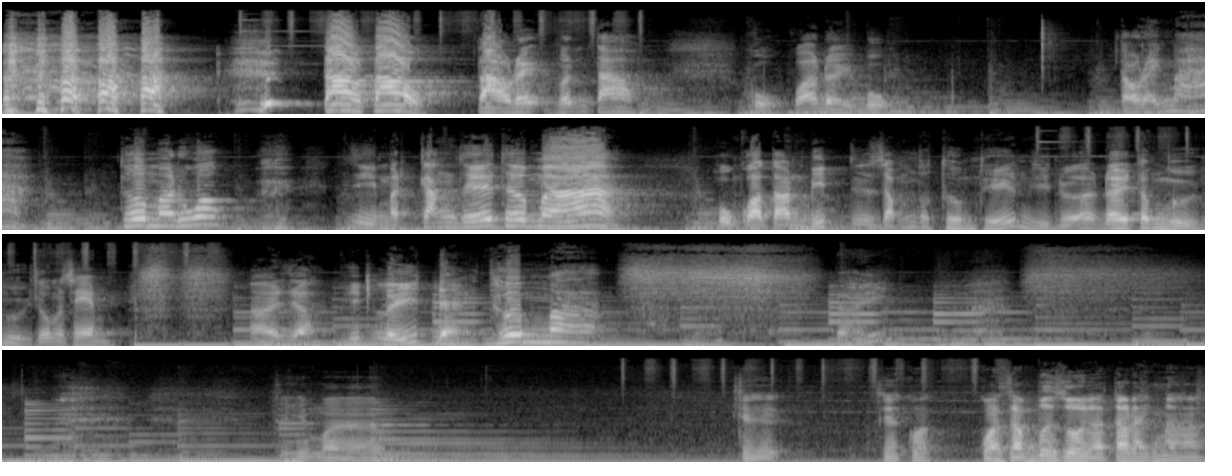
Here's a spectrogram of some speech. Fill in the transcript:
tao tao tao đấy, vẫn tao. Khổ quá đầy bụng. Tao đánh mà thơm mà, đúng không? Gì mặt căng thế, thơm mà. Hôm qua tao ăn bít dắm tao thơm thế làm gì nữa. Đây, tao ngửi ngửi cho mà xem. Đấy chưa hít lấy hít để, thơm mà. Đấy. Thế nhưng mà cái cái quả quả rắm vừa rồi là tao đánh mà.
